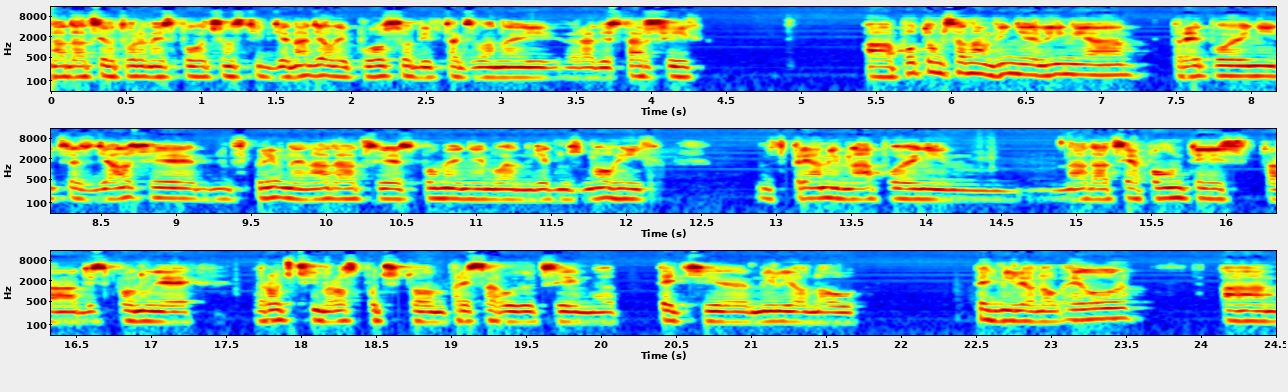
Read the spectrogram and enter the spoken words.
nadácie otvorenej spoločnosti, kde naďalej pôsobí v tzv. rade starších. A potom sa nám vynie línia prepojení cez ďalšie vplyvné nadácie. Spomeniem len jednu z mnohých s priamým nápojením. Nadácia Pontis, tá disponuje ročným rozpočtom presahujúcim 5 miliónov, 5 miliónov eur. A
